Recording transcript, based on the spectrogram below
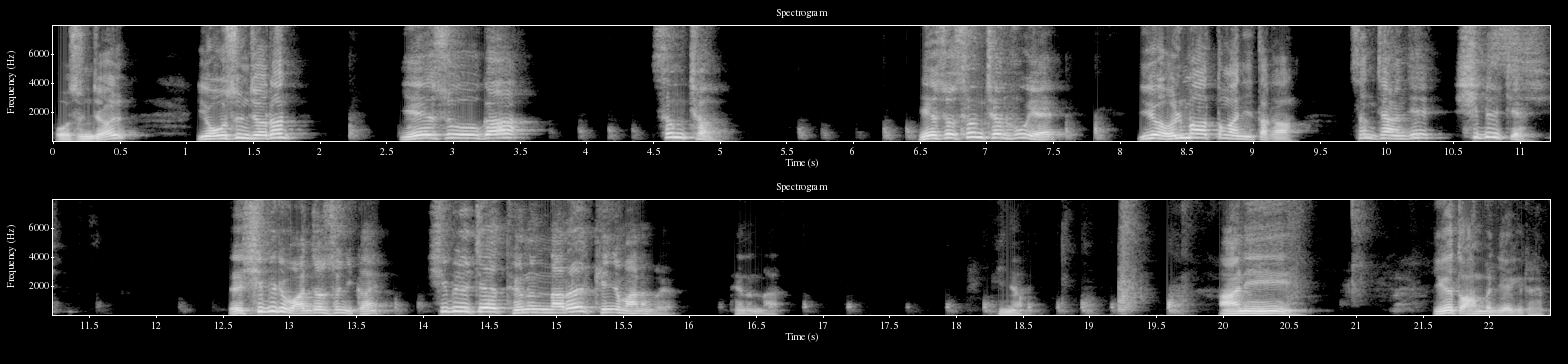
오순절. 이 오순절은 예수가 승천. 예수 승천 후에 이게 얼마 동안 있다가 승천한 지 10일째. 10일이 완전수니까 10일째 되는 날을 기념하는 거예요. 되는 날. 기념. 아니, 이것도 한번 얘기를 해봐.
